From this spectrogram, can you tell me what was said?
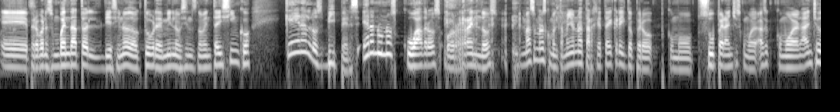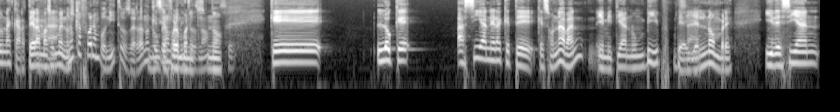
Eh, pero bueno, es un buen dato, el 19 de octubre de 1995. ¿Qué eran los beepers? Eran unos cuadros horrendos, más o menos como el tamaño de una tarjeta de crédito, pero como súper anchos, como, como el ancho de una cartera más o menos. Nunca fueron bonitos, ¿verdad? Nunca, Nunca fueron bonitos, bonitos, no. Sí. Que lo que hacían era que te que sonaban, emitían un beep, de ahí el nombre, y decían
